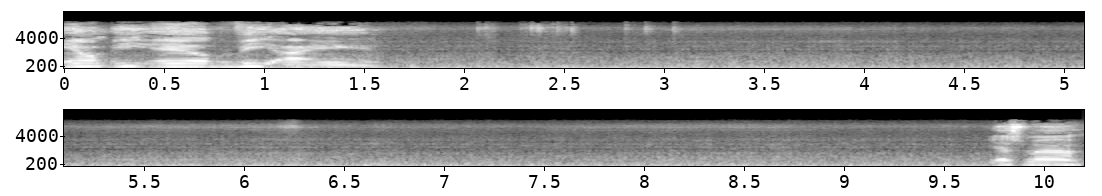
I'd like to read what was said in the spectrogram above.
M E L V I N. Yes, ma'am.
